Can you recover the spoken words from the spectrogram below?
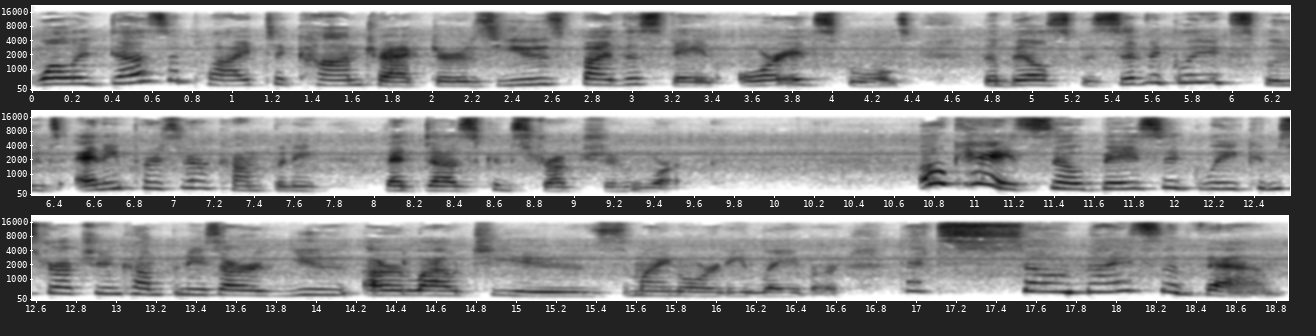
While it does apply to contractors used by the state or its schools, the bill specifically excludes any person or company that does construction work. Okay, so basically construction companies are you are allowed to use minority labor. That's so nice of them.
